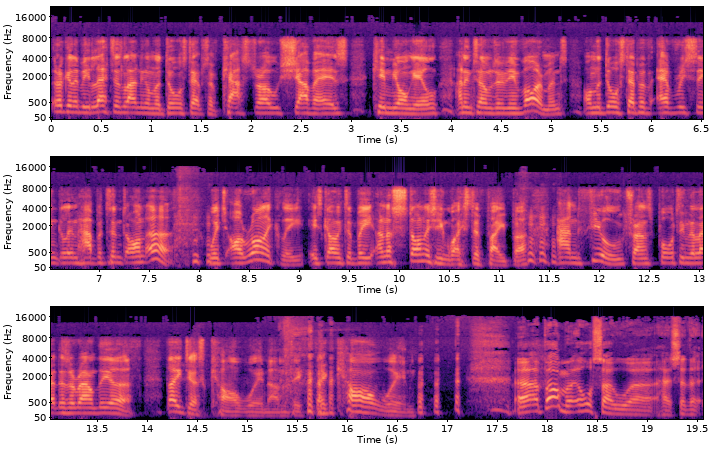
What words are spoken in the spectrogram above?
There are going to be letters landing on the doorsteps of Castro, Chavez, Kim Jong il, and in terms of the environment, on the doorstep of every single inhabitant on Earth, which ironically is going to be an astonishing waste of paper and fuel transporting the letters around the Earth. They just can't win, Andy. They can't win. Uh, Obama also uh, has said that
